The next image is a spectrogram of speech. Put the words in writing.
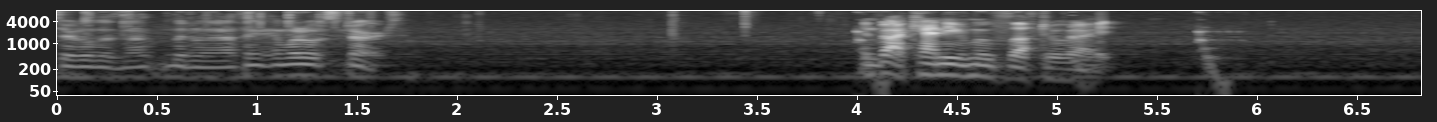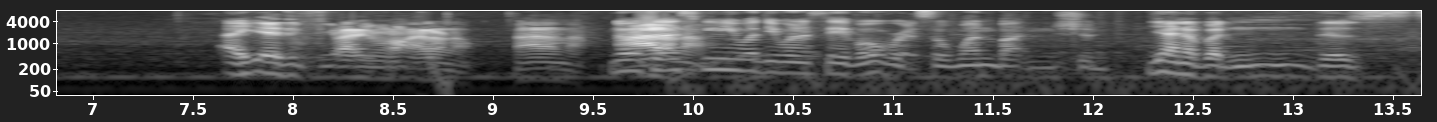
Circle does not, literally nothing. And what about start? In fact, I can't even move left or right. I, I, I don't know. I don't know. I don't know. No, it's asking know. you whether you want to save over it. So one button should. Yeah, no, but there's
